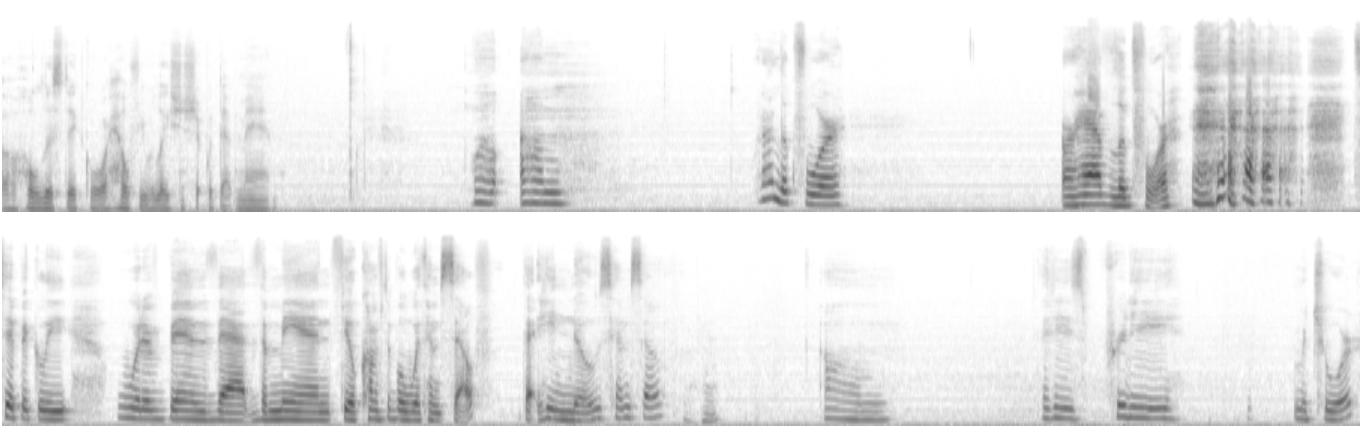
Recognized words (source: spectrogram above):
a holistic or healthy relationship with that man? Well, um, what I look for or have looked for typically would have been that the man feel comfortable with himself, that he knows himself, um, that he's pretty mature,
